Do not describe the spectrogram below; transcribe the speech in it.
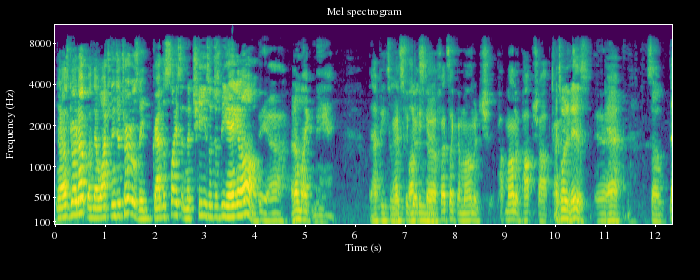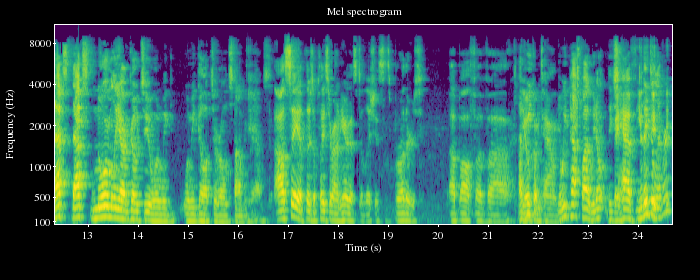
when I was growing up, when they watched Ninja Turtles, they grab the slice and the cheese would just be hanging off. Yeah, And I'm like, man, that pizza that's looks the fucking good good. stuff. That's like the mom and pop, mom and pop shop. That's what it pizza. is. Yeah. Yeah. So that's that's normally our go-to when we when we go up to our old stomping grounds. I'll say if there's a place around here that's delicious, it's Brothers, up off of uh, Have we- Yoakum Town. Yeah, we passed by. We don't. They, They have. Do they it- deliver?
